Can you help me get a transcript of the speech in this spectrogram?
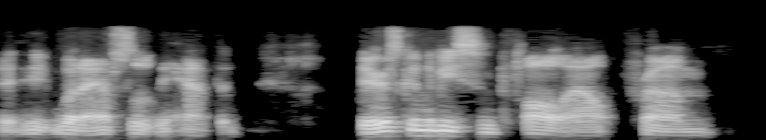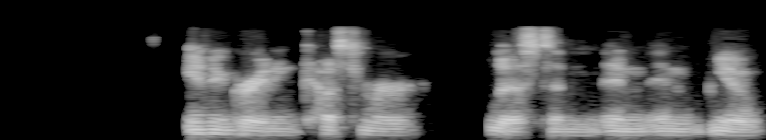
It would absolutely happen. There's going to be some fallout from integrating customer list and, and, and you know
